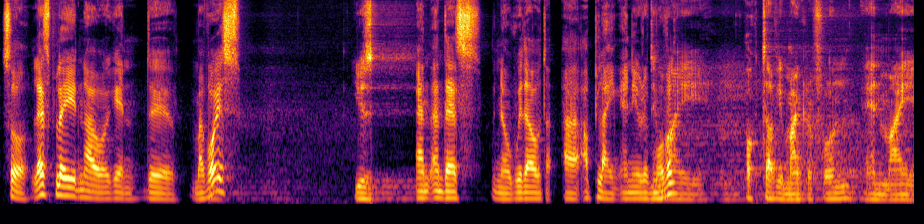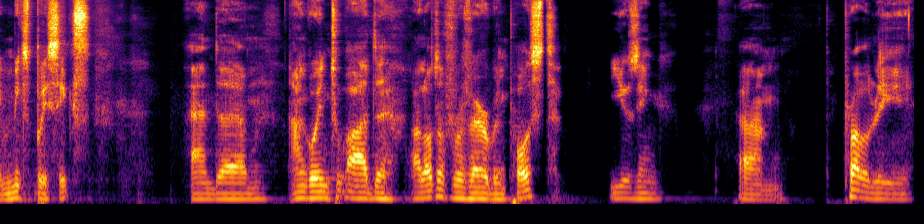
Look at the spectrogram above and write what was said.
So let's play now again the my voice use and and that's you know without uh, applying any removal. My Oktava microphone and my MixPre-6, and um, I'm going to add a lot of reverb in post using um, probably.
